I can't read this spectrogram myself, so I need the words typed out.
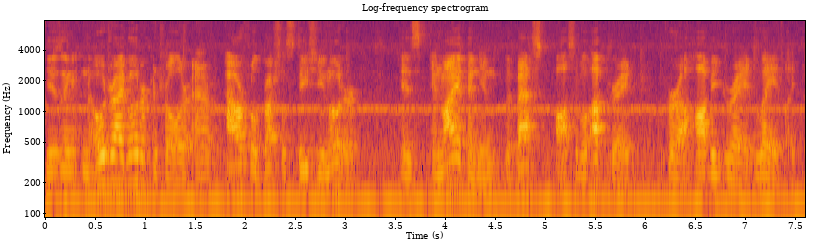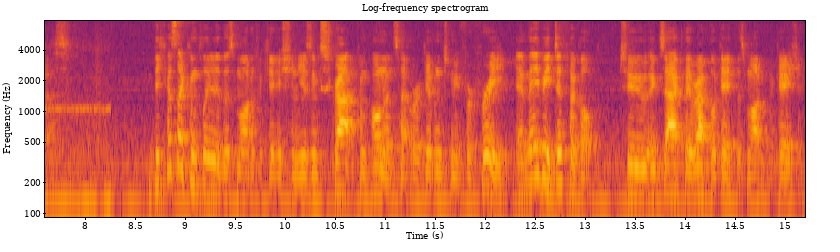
Using an ODrive motor controller and a powerful brushless DC motor is, in my opinion, the best possible upgrade for a hobby-grade lathe like this. Because I completed this modification using scrap components that were given to me for free, it may be difficult to exactly replicate this modification.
